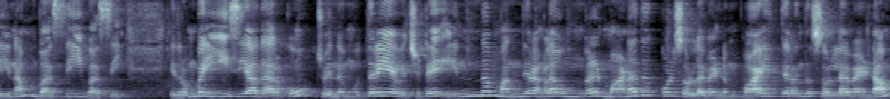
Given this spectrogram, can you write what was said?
தினம் வசி வசி. இது ரொம்ப ஈஸியாக தான் இருக்கும். ஸோ இந்த முத்திரையை வச்சுட்டு இந்த மந்திரங்களை உங்கள் மனதுக்குள் சொல்ல வேண்டும். வாய் திறந்து சொல்ல வேண்டாம்.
